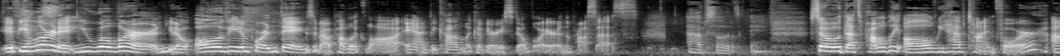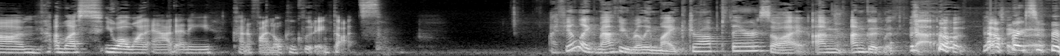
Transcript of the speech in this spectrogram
if you Yes. learn it, you will learn, you know, all of the important things about public law and become like a very skilled lawyer in the process. Absolutely. So that's probably all we have time for, um, unless you all want to add any kind of final concluding thoughts. I feel like Matthew really mic dropped there, so I, I'm I'm good with that. that take works that. for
